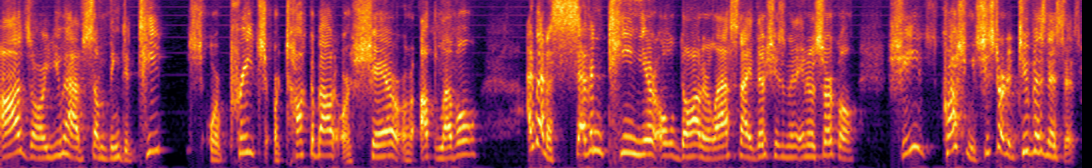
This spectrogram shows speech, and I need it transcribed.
Odds are you have something to teach or preach or talk about or share or up level. I've got a 17 year old daughter last night. There she's in the inner circle. She's crushing it. She started two businesses.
